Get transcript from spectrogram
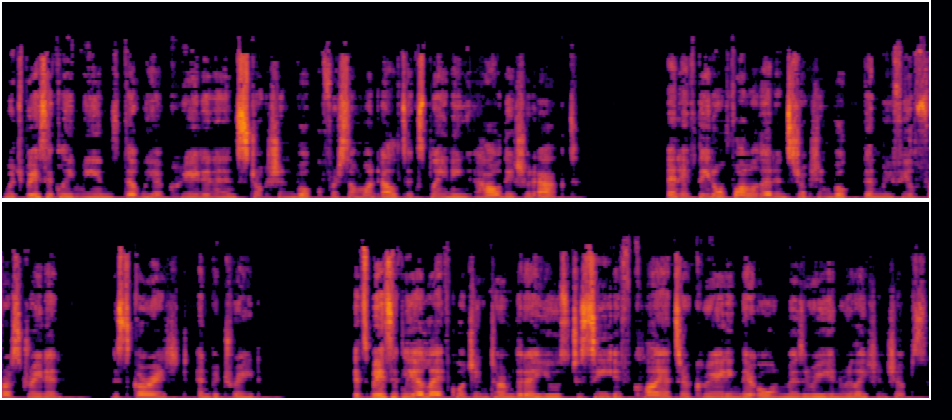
which basically means that we have created an instruction book for someone else explaining how they should act. And if they don't follow that instruction book, then we feel frustrated, discouraged, and betrayed. It's basically a life coaching term that I use to see if clients are creating their own misery in relationships.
